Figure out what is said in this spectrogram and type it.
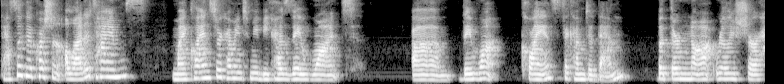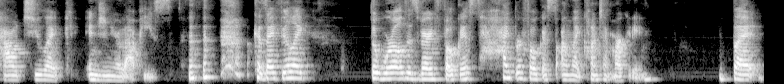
That's a good question. A lot of times my clients are coming to me because they want um, they want clients to come to them but they're not really sure how to like engineer that piece. Because i feel like the world is very focused hyper focused on like content marketing but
